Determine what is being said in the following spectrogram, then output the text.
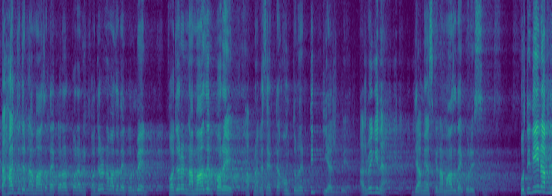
তাহাজ্জুদের নামাজ আদায় করার পর আপনি ফজরের নামাজ আদায় করবেন। ফজরের নামাজের পরে আপনার কাছে একটা অন্তরের তৃপ্তি আসবে। আসবে কি না যে আমি আজকে নামাজ আদায় করেছি। প্রতিদিন আপনি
